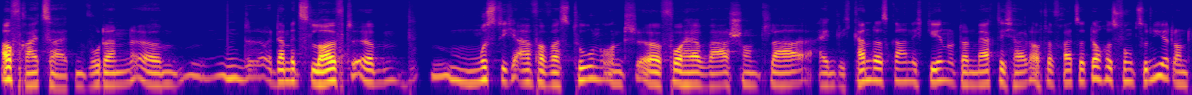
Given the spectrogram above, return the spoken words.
auf Freizeiten, wo dann, ähm, damit es läuft, ähm, musste ich einfach was tun und äh, vorher war schon klar, eigentlich kann das gar nicht gehen und dann merkte ich halt auf der Freizeit, doch, es funktioniert und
